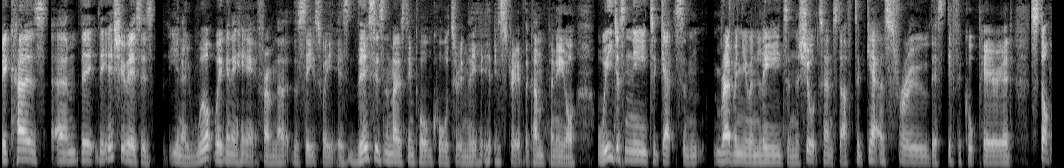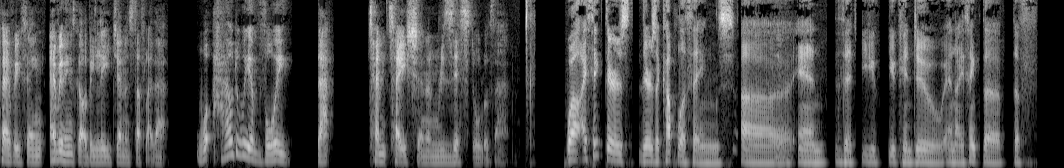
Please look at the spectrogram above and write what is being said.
because um, the the issue is is you know what we're going to hear from the, the C-suite is this is the most important quarter in the history of the company, or we just need to get some revenue and leads and the short term stuff to get us through this difficult period. Stop everything. Everything's got to be lead gen and stuff like that. What? How do we avoid that temptation and resist all of that? Well, I think there's there's a couple of things uh, and that you you can do, and I think the the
